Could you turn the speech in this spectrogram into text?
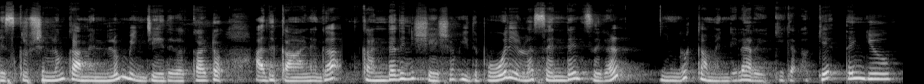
ഡിസ്ക്രിപ്ഷനിലും കമന്റിലും പിൻ ചെയ്ത് വെക്കാം കേട്ടോ അത് കാണുക. കണ്ടതിന് ശേഷം ഇതുപോലെയുള്ള സെന്റൻസുകൾ നിങ്ങൾ കമന്റിൽ അറിയിക്കുക. ഓക്കെ താങ്ക്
